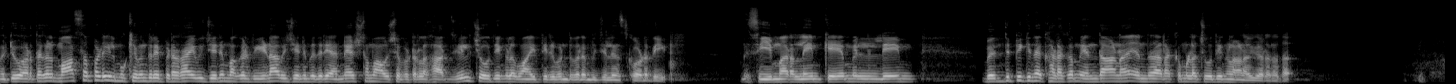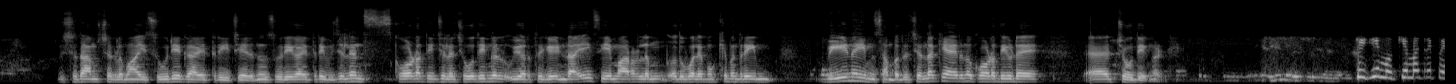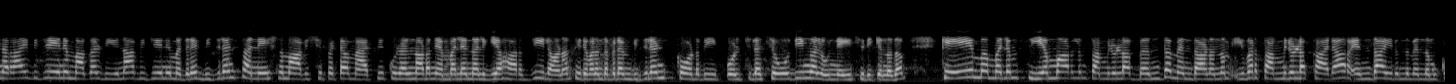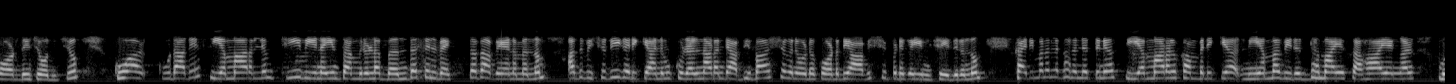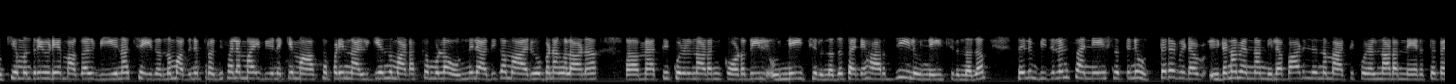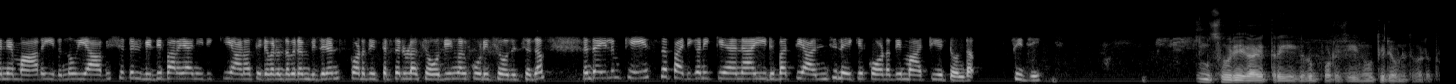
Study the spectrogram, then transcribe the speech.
മറ്റു വാർത്തകൾ. മാസപ്പടിയിൽ മുഖ്യമന്ത്രി പിണറായി വിജയനും മകൾ വീണ വിജയനുമെതിരെ അന്വേഷണം ആവശ്യപ്പെട്ടുള്ള ഹർജിയിൽ ചോദ്യങ്ങളുമായി തിരുവനന്തപുരം വിജിലൻസ് കോടതി. സി എം ആറിലെയും കെ എം എല്ലിലെയും ബന്ധിപ്പിക്കുന്ന ഘടകം എന്താണ് എന്നതടക്കമുള്ള ചോദ്യങ്ങളാണ് ഉയർന്നത്. വിശദാംശങ്ങളുമായി സൂര്യഗായത്രി ചേരുന്നു. സൂര്യഗായത്രി വിജിലൻസ് കോടതി ചില ചോദ്യങ്ങൾ ഉയർത്തുകയുണ്ടായി. സി എം ആറിലും അതുപോലെ മുഖ്യമന്ത്രിയും വീണയും സംബന്ധിച്ച് എന്തൊക്കെയായിരുന്നു കോടതിയുടെ ചോദ്യങ്ങൾ? മുഖ്യമന്ത്രി പിണറായി വിജയനും മകൾ വീണ വിജയനുമെതിരെ വിജിലൻസ് അന്വേഷണം ആവശ്യപ്പെട്ട Mathew Kuzhalnadan M L A നൽകിയ ഹർജിയിലാണ് തിരുവനന്തപുരം വിജിലൻസ് കോടതി ഇപ്പോൾ ചില ചോദ്യങ്ങൾ ഉന്നയിച്ചിരിക്കുന്നത്. കെ എം എം എല്ലും സി എം ആറിലും തമ്മിലുള്ള ബന്ധം എന്താണെന്നും ഇവർ തമ്മിലുള്ള കരാർ എന്തായിരുന്നുവെന്നും കോടതി ചോദിച്ചു. കൂടാതെ സി എം ആറിലും ടി വീണയും തമ്മിലുള്ള ബന്ധത്തിൽ വ്യക്തത വേണമെന്നും അത് വിശദീകരിക്കാനും കുഴൽനാടന്റെ അഭിഭാഷകനോട് കോടതി ആവശ്യപ്പെടുകയും ചെയ്തിരുന്നു. കരിമണൽ ഖനനത്തിന് സി എം ആർ എൽ കമ്പനിക്ക് നിയമവിരുദ്ധമായ സഹായങ്ങൾ മുഖ്യമന്ത്രിയുടെ മകൾ വീണ ചെയ്തെന്നും അതിന് പ്രതിഫലമായി വീണയ്ക്ക് മാസപ്പടി നൽകിയെന്നും അടക്കമുള്ള ഒന്നിലധികം ആരോപണങ്ങളാണ് മാത്യു കുഴൽനാടൻ കോടതിയിൽ ഉന്നയിച്ചിരുന്നത് തന്റെ ഹർജിയിൽ ഉന്നയിച്ചിരുന്നത്. എന്തായാലും വിജിലൻസ് അന്വേഷണത്തിന് ഉത്തരവിട ഇടണമെന്ന നിലപാടിൽ നിന്ന് മാത്യു കുഴൽനാടൻ നേരത്തെ തന്നെ മാറിയിരുന്നു. ഈ ആവശ്യത്തിൽ വിധി പറയാനിരിക്കെയാണ് തിരുവനന്തപുരം വിജിലൻസ് കോടതി ഇത്തരത്തിലുള്ള ചോദ്യങ്ങൾ കൂടി ചോദിച്ചത്. എന്തായാലും കേസ് പരിഗണിക്കാനായി ഇരുപത്തി അഞ്ചിലേക്ക് കോടതി മാറ്റിയിട്ടുണ്ട്. സിജി. സൂര്യഗായത്രി റിപ്പോർട്ട് ചെയ്യുന്നു തിരുവനന്തപുരത്ത്.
